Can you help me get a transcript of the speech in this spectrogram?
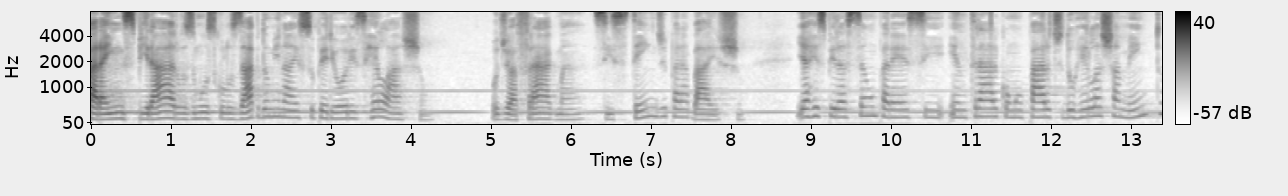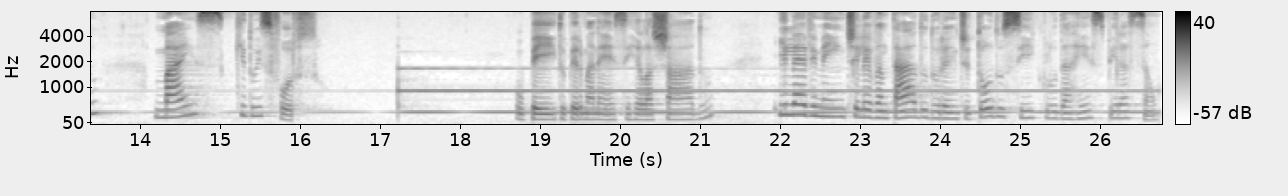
Para inspirar, os músculos abdominais superiores relaxam. O diafragma se estende para baixo e a respiração parece entrar como parte do relaxamento mais que do esforço. O peito permanece relaxado e levemente levantado durante todo o ciclo da respiração.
